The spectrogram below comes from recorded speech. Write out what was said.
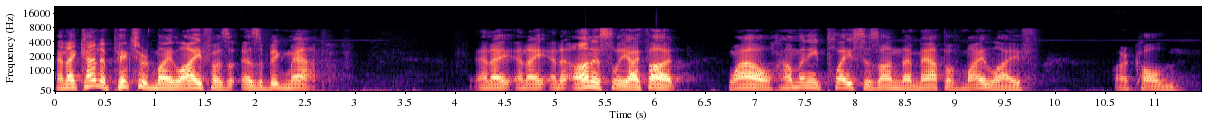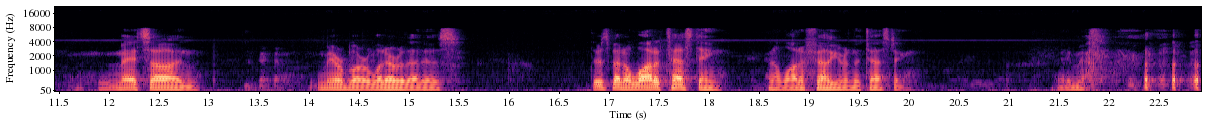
And I kind of pictured my life as, as a big map. And I and I and honestly I thought, wow, how many places on the map of my life are called Mesa and Meribah or whatever that is. There's been a lot of testing and a lot of failure in the testing. Amen.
